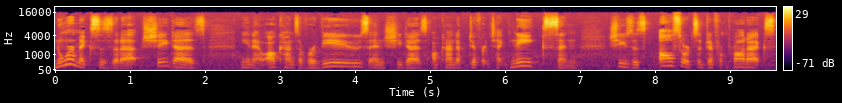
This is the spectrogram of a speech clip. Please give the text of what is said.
Nora mixes it up. She does, you know, all kinds of reviews, and she does all kind of different techniques, and she uses all sorts of different products.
